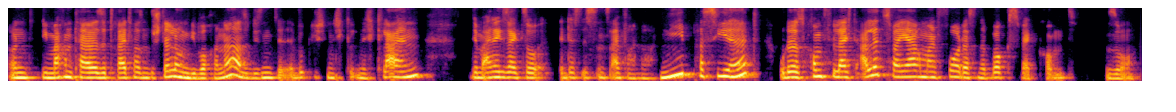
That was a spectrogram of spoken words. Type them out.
Und die machen teilweise 3000 Bestellungen die Woche, ne? Also die sind wirklich nicht, nicht klein dem einen gesagt, so, das ist uns einfach noch nie passiert oder es kommt vielleicht alle zwei Jahre mal vor, dass eine Box wegkommt. So.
